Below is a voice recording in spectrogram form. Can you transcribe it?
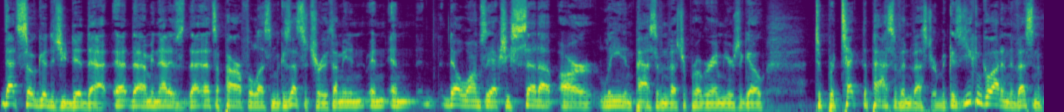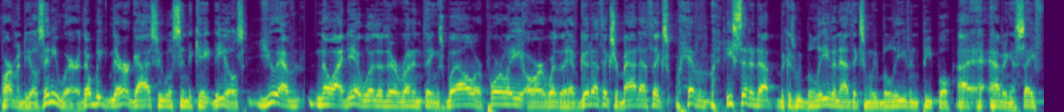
That's so good that you did that. Uh, I mean, that is that, that's a powerful lesson because that's the truth. I mean, and, and Del Walmsley actually set up our lead and passive investor program years ago to protect the passive investor because you can go out and invest in apartment deals anywhere. There'll be there are guys who will syndicate deals. You have no idea whether they're running things well or poorly or whether they have good ethics or bad ethics. We have he set it up because we believe in ethics and we believe in people uh, having a safe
